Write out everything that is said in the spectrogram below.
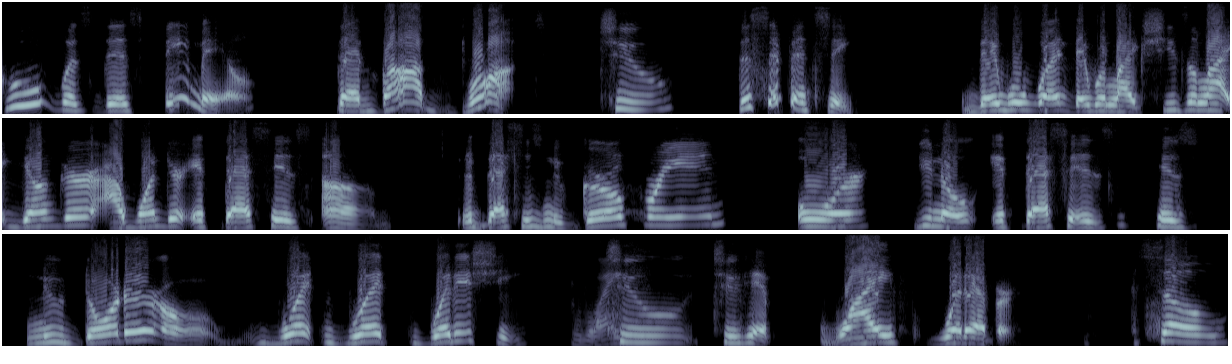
who was this female that bob brought to the sip and see they were one they were like she's a lot younger. I wonder if that's his um if that's his new girlfriend or you know if that's his his new daughter or what what what is she Wife. to to him wife, whatever. So,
